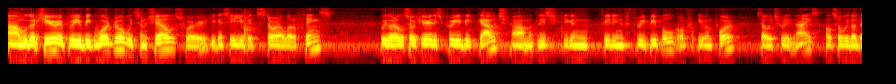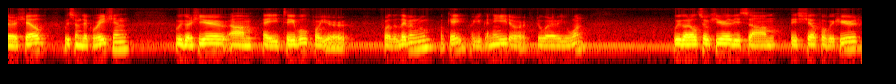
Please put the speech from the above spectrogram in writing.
um, we got here a pretty big wardrobe with some shelves where you can see you could store a lot of things. We got also here this pretty big couch. Um, at least you can fit in three people or even four. So it's really nice. Also we got there a shelf with some decoration. We got here um, a table for your for the living room, okay, or you can eat or do whatever you want. We got also here this um, this shelf over here.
